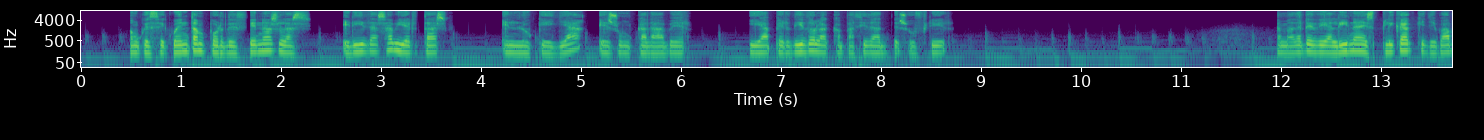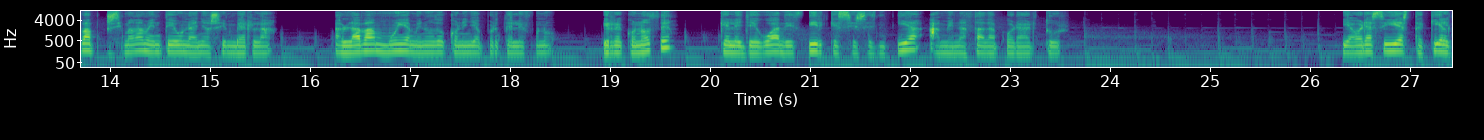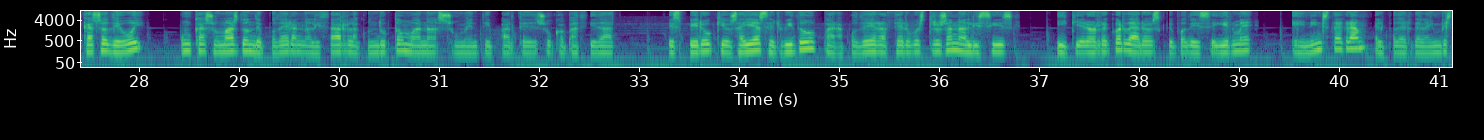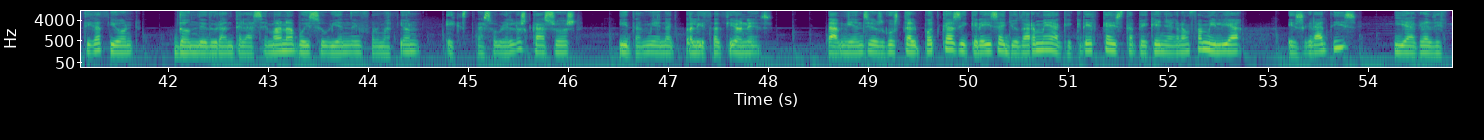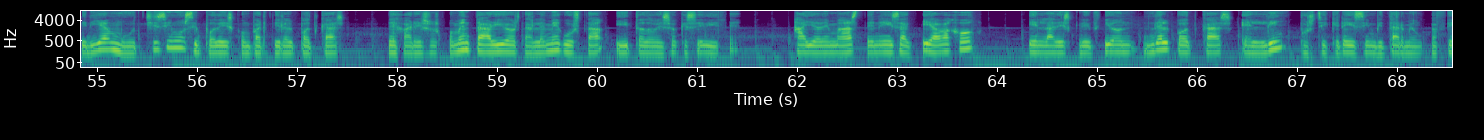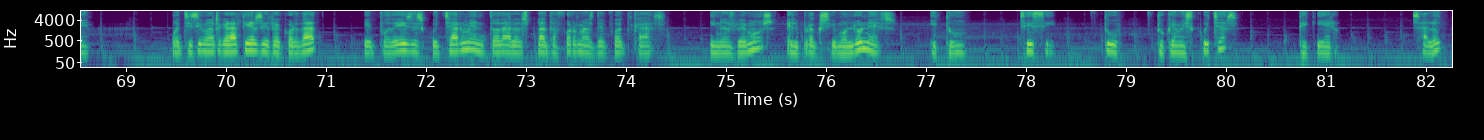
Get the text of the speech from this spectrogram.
aunque se cuentan por decenas las heridas abiertas en lo que ya es un cadáver y ha perdido la capacidad de sufrir. La madre de Alina explica que llevaba aproximadamente un año sin verla. Hablaba muy a menudo con ella por teléfono y reconoce que le llegó a decir que se sentía amenazada por Arthur. Y ahora sí, hasta aquí el caso de hoy, un caso más donde poder analizar la conducta humana, su mente y parte de su capacidad. Espero que os haya servido para poder hacer vuestros análisis y quiero recordaros que podéis seguirme en Instagram, El Poder de la Investigación, donde durante la semana voy subiendo información extra sobre los casos y también actualizaciones. También si os gusta el podcast y queréis ayudarme a que crezca esta pequeña gran familia, es gratis y agradecería muchísimo si podéis compartir el podcast, dejar esos comentarios, darle me gusta y todo eso que se dice. Ahí además tenéis aquí abajo en la descripción del podcast el link por si queréis invitarme a un café. Muchísimas gracias y recordad podéis escucharme en todas las plataformas de podcast y nos vemos el próximo lunes. Y tú, sí, sí, tú, tú que me escuchas, te quiero. Salud.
